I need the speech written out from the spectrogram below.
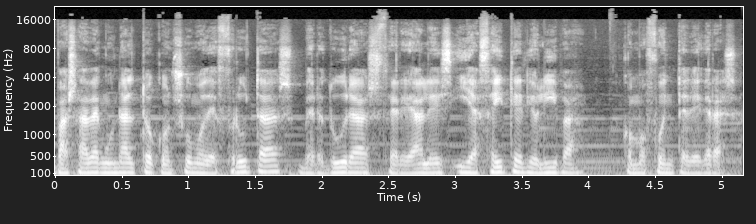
basada en un alto consumo de frutas, verduras, cereales y aceite de oliva como fuente de grasa.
